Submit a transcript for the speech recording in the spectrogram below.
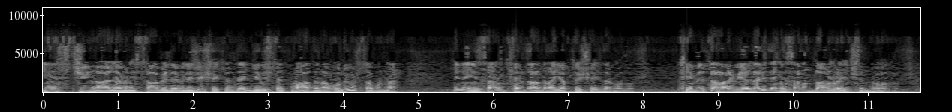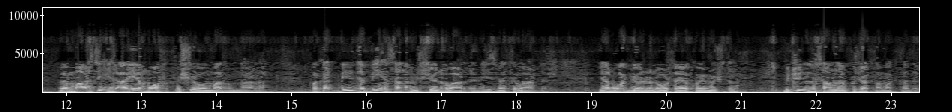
ins cin alemini isabet edebilecek şekilde genişletme adına oluyorsa bunlar, yine insanın kendi adına yaptığı şeyler olur. Kıymeti harbiyeleri de insanın darlığı içinde olur. Ve marzi ilahiye muvafık bir şey olmaz bunlarla. Fakat bir de bir insanın misyonu vardır, hizmeti vardır. Yani o gönlünü ortaya koymuştur. Bütün insanlığı kucaklamaktadır.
